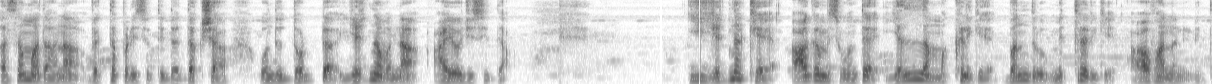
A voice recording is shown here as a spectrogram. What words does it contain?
ಅಸಮಾಧಾನ ವ್ಯಕ್ತಪಡಿಸುತ್ತಿದ್ದ ದಕ್ಷ ಒಂದು ದೊಡ್ಡ ಯಜ್ಞವನ್ನು ಆಯೋಜಿಸಿದ್ದ. ಈ ಯಜ್ಞಕ್ಕೆ ಆಗಮಿಸುವಂತೆ ಎಲ್ಲ ಮಕ್ಕಳಿಗೆ, ಬಂಧು ಮಿತ್ರರಿಗೆ ಆಹ್ವಾನ ನೀಡಿದ್ದ.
